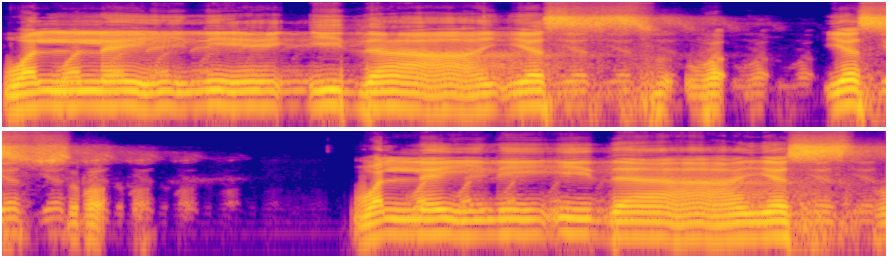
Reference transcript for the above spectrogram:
والليل إذا يسر يسر والليل إذا يسر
